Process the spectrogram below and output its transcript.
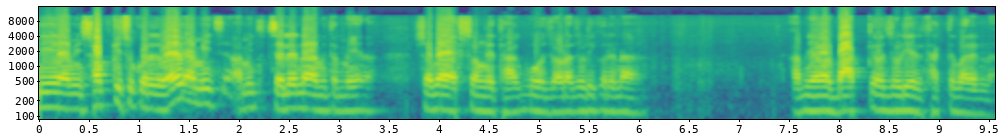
নিয়ে আমি সব কিছু করে দেবো। আমি আমি তো ছেলে না, আমি তো মেয়ে না। সবাই একসঙ্গে থাকব, জড়াজড়ি করে না। আপনি আবার বাঘকেও জড়িয়ে থাকতে পারেন না।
